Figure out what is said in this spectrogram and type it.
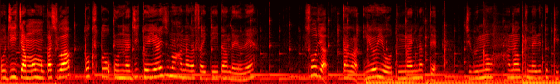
おおじいちゃんも昔は僕と同じとりあえずの花が咲いていたんだよね。そうじゃ。だがいよいよ大人になって自分の花を決める時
